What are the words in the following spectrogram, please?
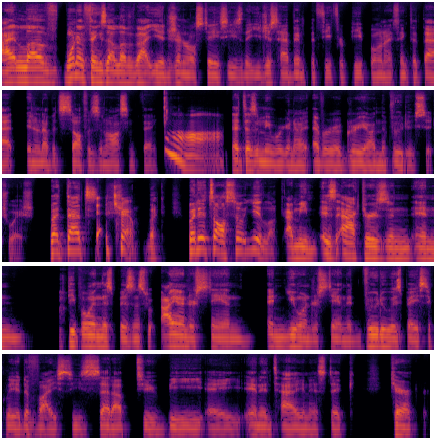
I love one of the things I love about you in general, Stacey, is that you just have empathy for people, and I think that that in and of itself is an awesome thing. Aw, That doesn't mean we're going to ever agree on the voodoo situation, but that's true. look. But it's also yeah. Look, I mean, as actors and and people in this business, I understand and you understand that voodoo is basically a device. He's set up to be a an antagonistic character.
